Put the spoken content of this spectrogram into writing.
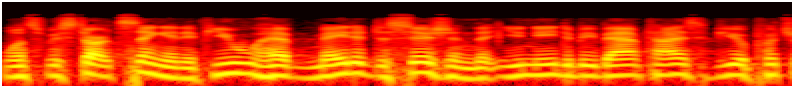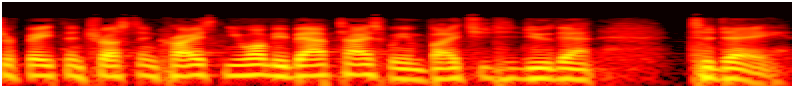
once we start singing, if you have made a decision that you need to be baptized, if you have put your faith and trust in Christ and you want to be baptized, we invite you to do that today.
